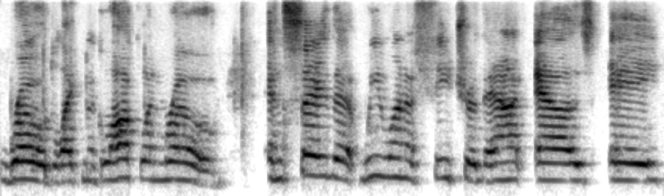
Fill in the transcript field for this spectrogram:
road like McLaughlin Road and say that we want to feature that as a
